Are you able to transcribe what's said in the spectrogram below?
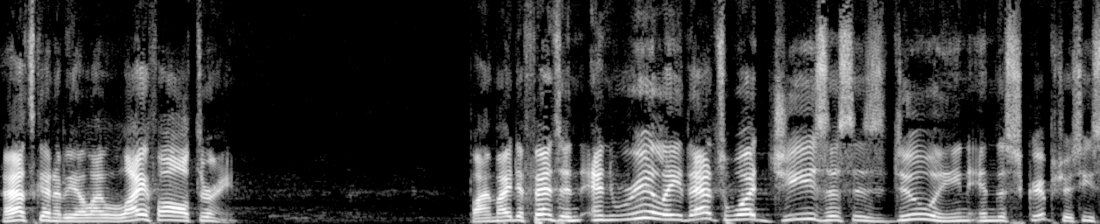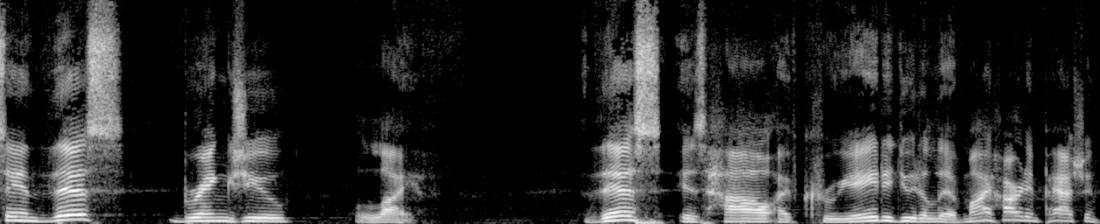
That's going to be a life altering by my defense. And, and really, that's what Jesus is doing in the scriptures. He's saying, This brings you life. This is how I've created you to live. My heart and passion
